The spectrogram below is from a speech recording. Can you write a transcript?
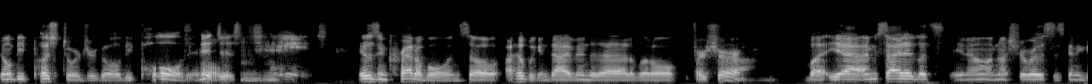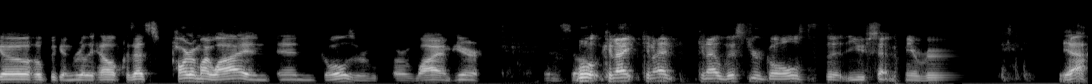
don't be pushed towards your goal, be pulled, and it just mm-hmm. changed. It was incredible, and so I hope we can dive into that a little for sure. Um, but yeah, I'm excited. Let's you know I'm not sure where this is going to go. Hope we can really help because that's part of my why and and goals or or why I'm here. So, well, can I can I can I list your goals that you sent me? Yeah,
